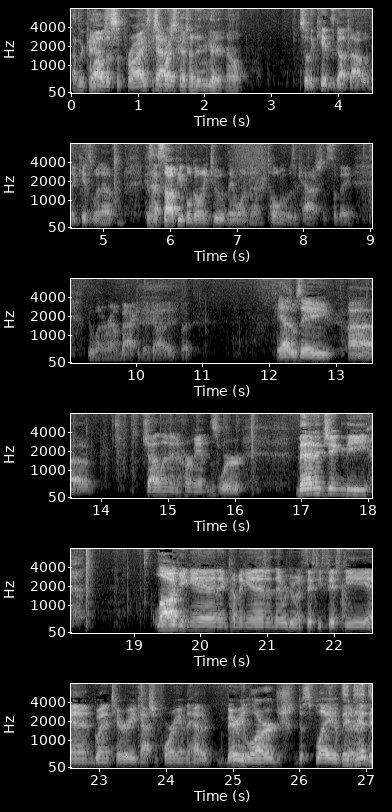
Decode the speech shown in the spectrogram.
other cash. Oh, the surprise The cache. surprise cash. I didn't get it. No. So the kids got that one. The kids went out because Yeah. they saw people going to it and they wanted. I told them it was a cache, and so they we went around back and they got it. But yeah, it was a uh, Shadowland and Hermans were managing the logging in and coming in, and they were doing a 50-50, and Gwen and Terry Cash Emporium, they had a very large display of They their- did. They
